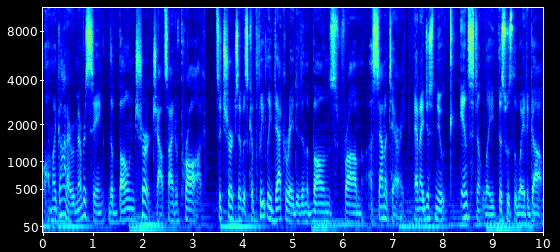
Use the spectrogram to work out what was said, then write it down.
oh my God, I remember seeing the Bone Church outside of Prague. It's a church that was completely decorated in the bones from a cemetery. And I just knew instantly this was the way to go.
